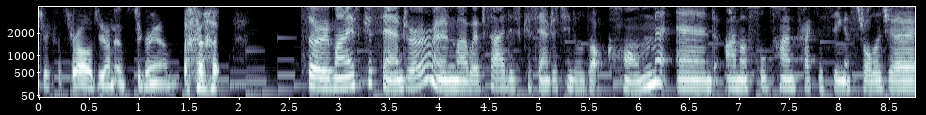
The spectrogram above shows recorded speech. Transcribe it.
Jake's Astrology on Instagram. So, my name is Cassandra, and my website is cassandratyndall.com, and I'm a full time practicing astrologer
